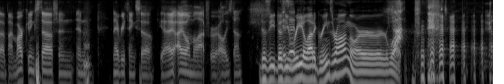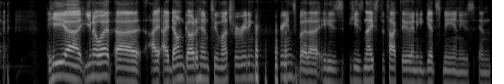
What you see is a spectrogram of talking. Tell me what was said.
uh, my marketing stuff and and and everything so yeah I, I owe him a lot for all he's done Does he does Is he it- read a lot of greens wrong or what? He uh you know what uh i i don't go to him too much for reading greens but uh he's he's nice to talk to and he gets me and he's and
